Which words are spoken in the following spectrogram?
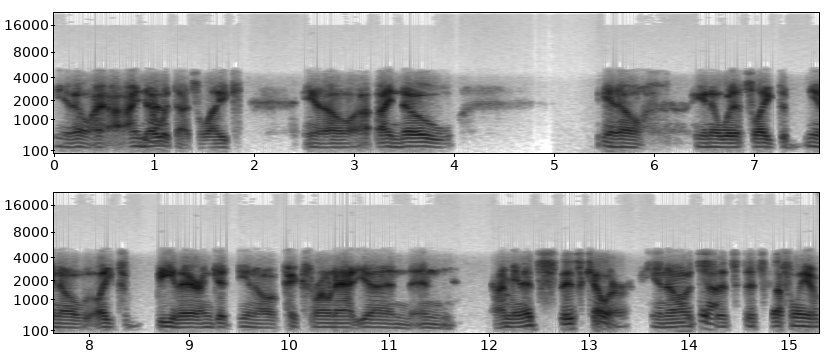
You know, I I know Yeah. what that's like. You know, I, I know you know, you know what it's like to, you know, like to be there and get, you know, a pick thrown at you and and I mean, it's it's killer, you know. It's Yeah. it's it's definitely a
